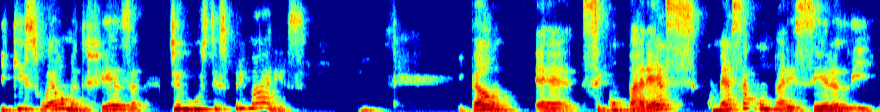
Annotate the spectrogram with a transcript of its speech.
e que isso é uma defesa de angústias primárias. Então, é, se comparece, começa a comparecer ali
